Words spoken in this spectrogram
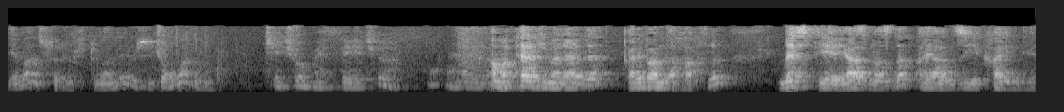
Niye bana soruyor? Müslüman değil misin? Çok var mı? Geçiyor, mesleğe geçiyor. Ama tercümelerde gariban da haklı. Mes diye yazmazlar. Ayağınızı yıkayın diye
